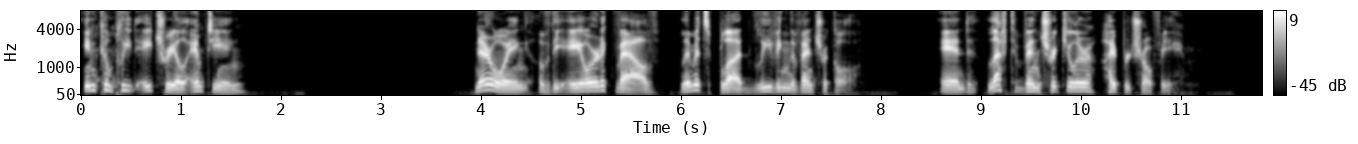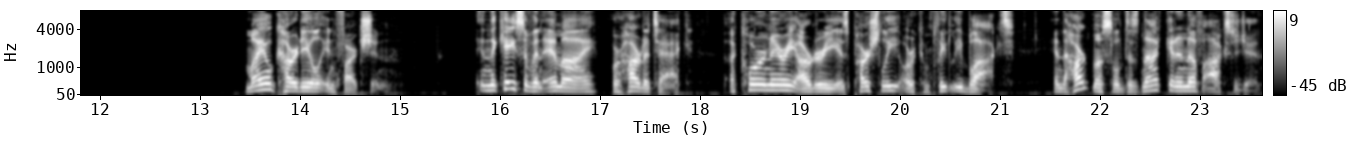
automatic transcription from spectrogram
incomplete atrial emptying, narrowing of the aortic valve limits blood leaving the ventricle, and left ventricular hypertrophy. Myocardial infarction. In the case of an MI or heart attack, a coronary artery is partially or completely blocked, and the heart muscle does not get enough oxygen.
